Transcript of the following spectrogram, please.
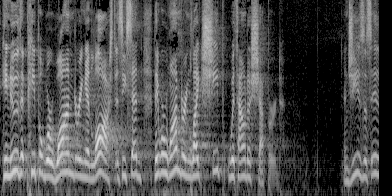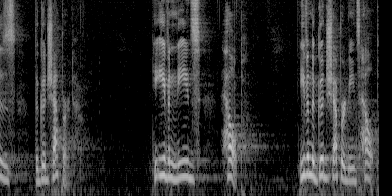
He knew that people were wandering and lost, as he said, they were wandering like sheep without a shepherd. And Jesus is the good shepherd. He even needs help. Even the good shepherd needs help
